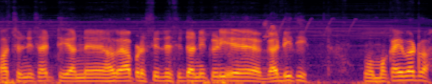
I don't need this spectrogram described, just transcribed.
પાછળની સાઈડથી અને હવે આપણે સીધે સીધા નીકળીએ ગાડીથી. મકાઈ વાટવા.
